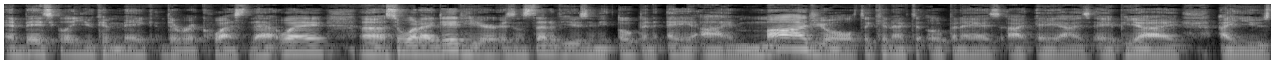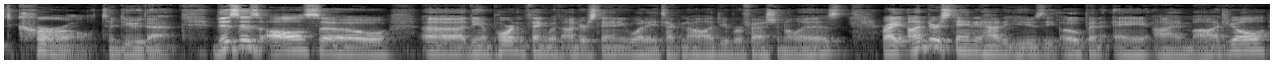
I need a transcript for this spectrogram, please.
And basically you can make the request that way. Uh, so what I did here is instead of using the OpenAI module to connect to OpenAI's AI's API, I used curl to do that. This is also uh, the important thing with understanding what a technology professional is, right? Understanding how to use the OpenAI module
